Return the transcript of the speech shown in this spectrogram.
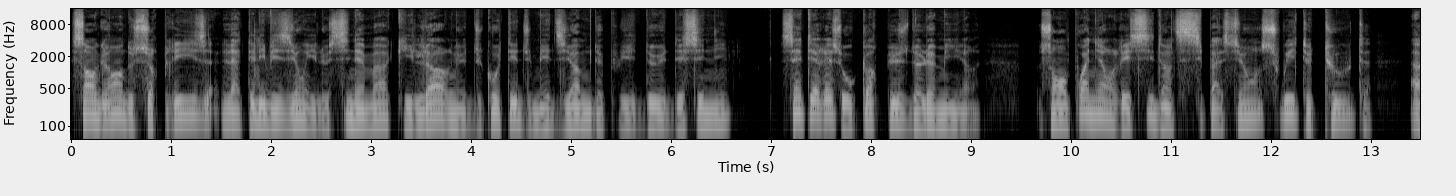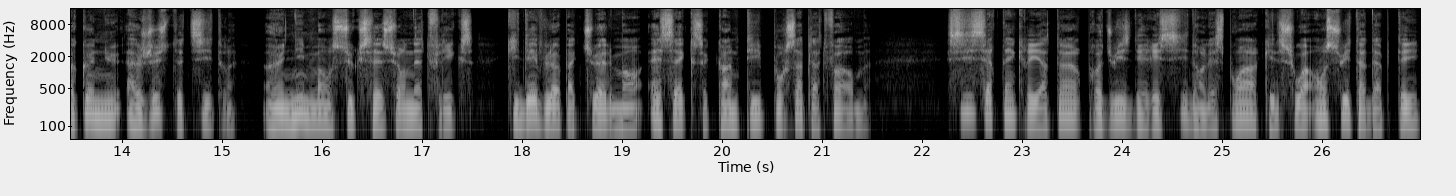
Sans grande surprise, la télévision et le cinéma, qui lorgnent du côté du médium depuis deux décennies, s'intéressent au corpus de Lemire. Son poignant récit d'anticipation, Sweet Tooth, a connu à juste titre un immense succès sur Netflix qui développe actuellement Essex County pour sa plateforme. Si certains créateurs produisent des récits dans l'espoir qu'ils soient ensuite adaptés,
